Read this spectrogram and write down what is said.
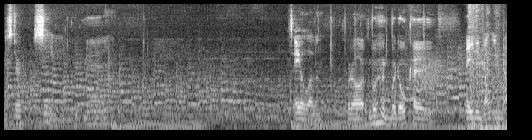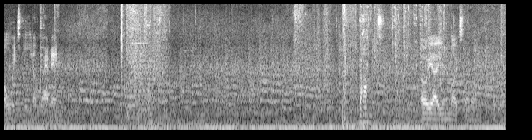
Mr. Secret 811. But, uh, but okay. Aiden, don't you know it's 811? God. Oh yeah, your mic's not on. Okay.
